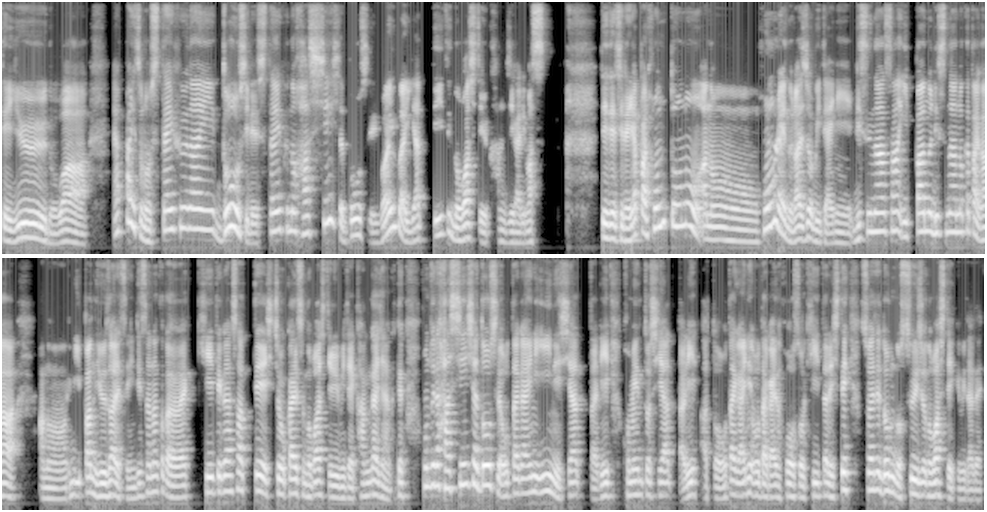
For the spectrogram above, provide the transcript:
っていうのは、やっぱりそのスタイフ内同士で、スタイフの発信者同士でワイワイやっていて伸ばしている感じがあります。でですね、やっぱり本当の、あのー、本来のラジオみたいに、リスナーさん、一般のリスナーの方が、あのー、一般のユーザーですね、リスナーの方が聞いてくださって視聴回数伸ばしているみたいな考えじゃなくて、本当に発信者同士でお互いにいいねし合ったり、コメントし合ったり、あとお互いにお互いの放送を聞いたりして、そうやってどんどん数字を伸ばしていくみたいで、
